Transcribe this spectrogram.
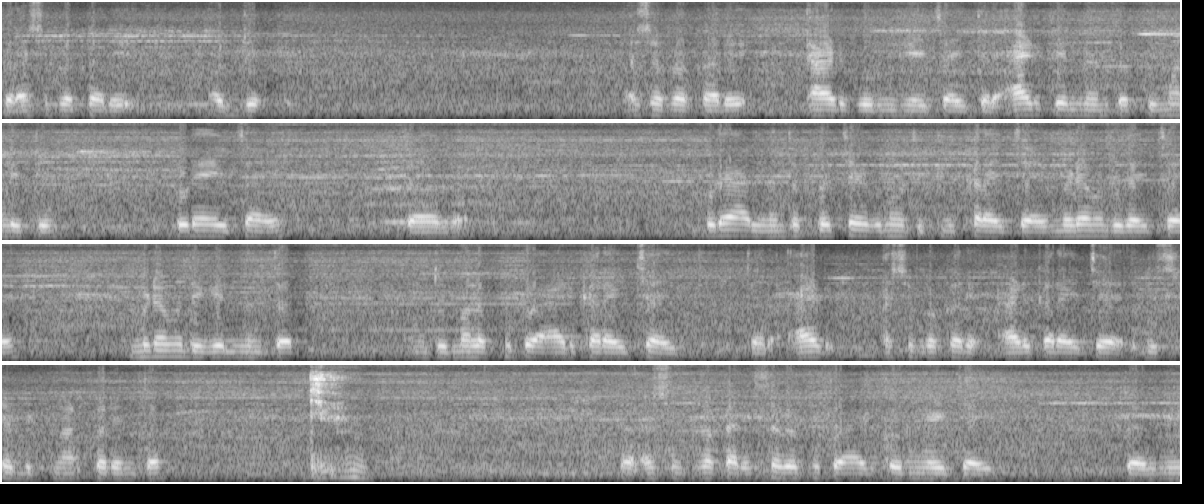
तर अशा प्रकारे अपडे अशा प्रकारे ॲड करून घ्यायचं आहे. तर ॲड केल्यानंतर तुम्हाला इथे पुढे यायचं आहे. तर पुढे आल्यानंतर प्लसच्या क्लिक करायचं आहे. मीडियामध्ये जायचं आहे. मीडियामध्ये गेल्यानंतर तुम्हाला फोटो ॲड करायचे आहेत तर ॲड अशा प्रकारे ॲड करायचे आहे दुसऱ्या बिटमार्कपर्यंत तर अशाच प्रकारे सगळे फोटो ॲड करून घ्यायचे आहेत. तर मी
